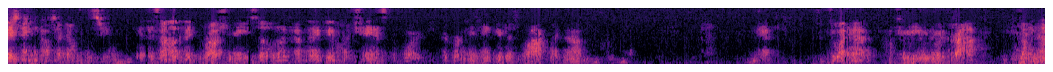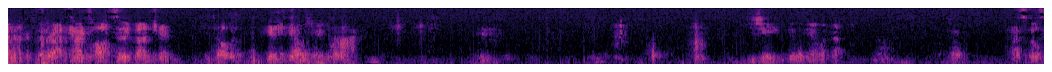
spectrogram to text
just hanging upside down to the ceiling. It's not like they rushed me, so I'm going to give them a chance before I put them in. They could rock like that. Yeah. Do I have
